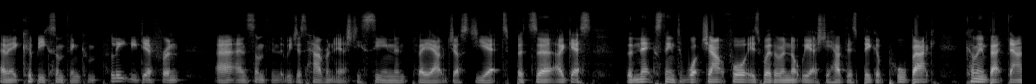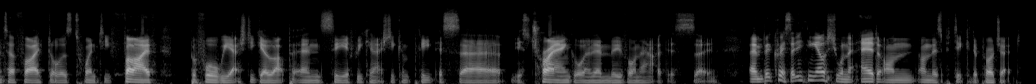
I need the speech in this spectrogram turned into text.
and it could be something completely different uh, and something that we just haven't actually seen and play out just yet. But uh, I guess the next thing to watch out for is whether or not we actually have this bigger pullback coming back down to five dollars twenty-five before we actually go up and see if we can actually complete this uh, this triangle and then move on out of this zone. Um, but Chris, anything else you want to add on on this particular project?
